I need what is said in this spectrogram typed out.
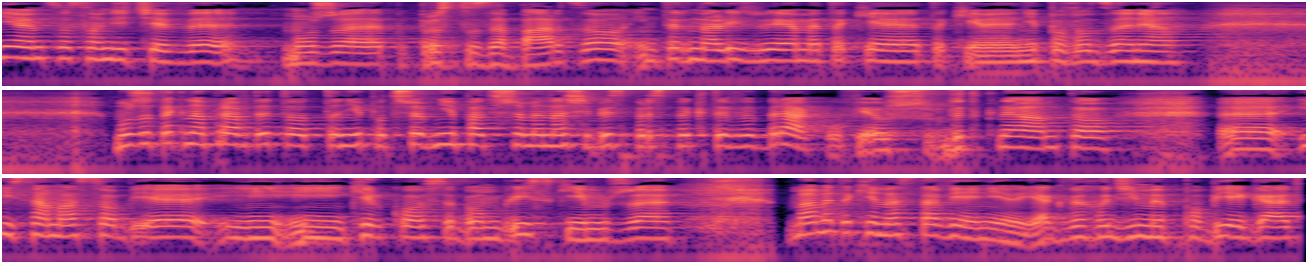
nie wiem, co sądzicie wy. Może po prostu za bardzo internalizujemy takie, takie niepowodzenia. Może tak naprawdę to, to niepotrzebnie patrzymy na siebie z perspektywy braków. Ja już wytknęłam to e, i sama sobie, i, i kilku osobom bliskim, że mamy takie nastawienie, jak wychodzimy pobiegać,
